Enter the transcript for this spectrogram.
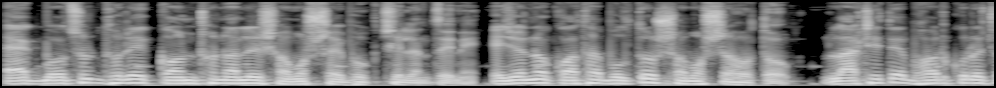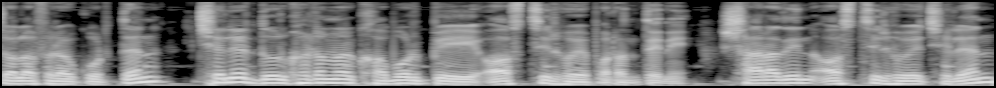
এক বছর ধরে কণ্ঠনালীর সমস্যায় ভুগছিলেন তিনি। এজন্য কথা বলতেও সমস্যা হতো। লাঠিতে ভর করে চলাফেরাও করতেন। ছেলের দুর্ঘটনার খবর পেয়ে অস্থির হয়ে পড়েন তিনি। সারাদিন অস্থির হয়েছিলেন।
